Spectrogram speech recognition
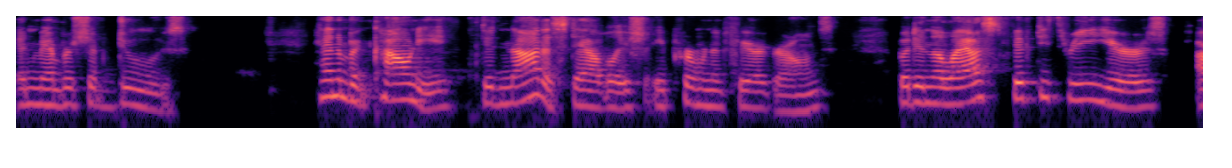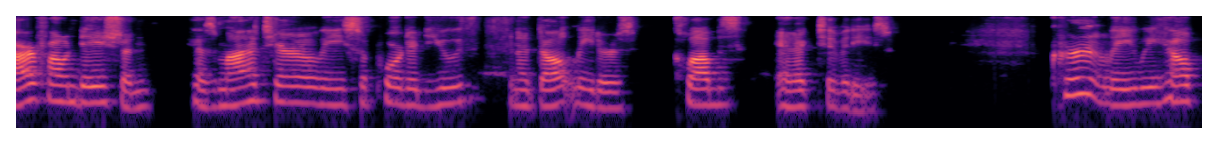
and membership dues. Hennepin County did not establish a permanent fairgrounds, but in the last 53 years, our foundation has monetarily supported youth and adult leaders, clubs, and activities. Currently, we help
